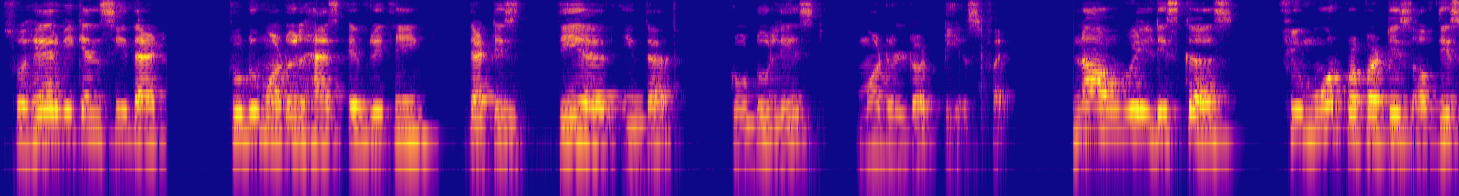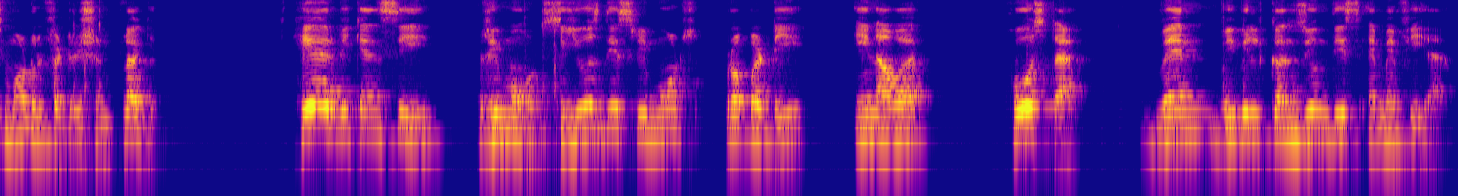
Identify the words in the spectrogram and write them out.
So here we can see that to-do module has everything that is there in the to-do list module.ts file. Now we'll discuss few more properties of this module federation plugin. Here we can see remotes. Use this remote property in our host app when we will consume this MFE app.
